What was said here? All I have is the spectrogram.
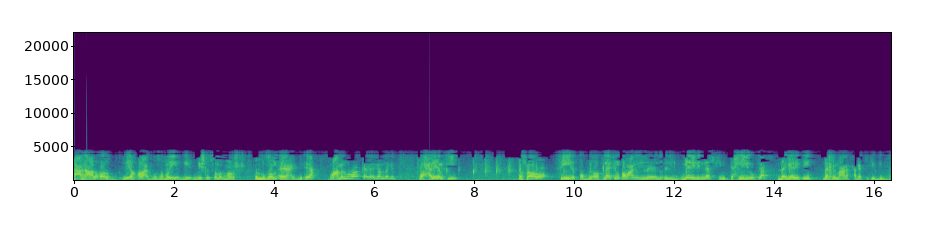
قاعدة على أرض ليها قواعد نظاميه الجي- الجيش لسه ما انهارش. النظام قاعد بتاع. وعملوا رابكة جامدة جدا. فحاليا في تسارع في التطبيقات. لكن طبعا ال- الجانب النفسي والتحليلي وبتاع ده جانب إيه؟ داخل معانا في حاجات كتير جدا.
